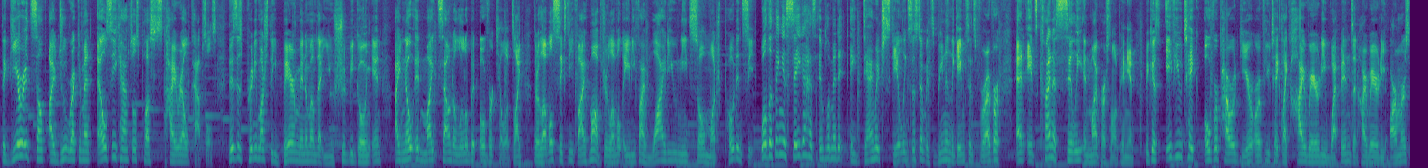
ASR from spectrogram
The gear itself, I do recommend LC capsules plus Tyrell capsules. This is pretty much the bare minimum that you should be going in. I know it might sound a little bit overkill. It's like they're level 65 mobs, you're level 85. Why do you need so much potency? Well, the thing is Sega has implemented a damage scaling system. It's been in the game since forever, and it's kind of silly in my personal opinion, because if you take overpowered gear or if you take like high rarity weapons and high rarity armors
